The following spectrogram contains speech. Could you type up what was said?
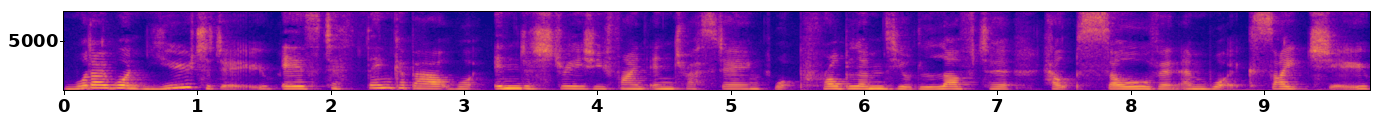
What I want you to do is to think about what industries you find interesting, what problems you'd love to help solve, and, and what excites you.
